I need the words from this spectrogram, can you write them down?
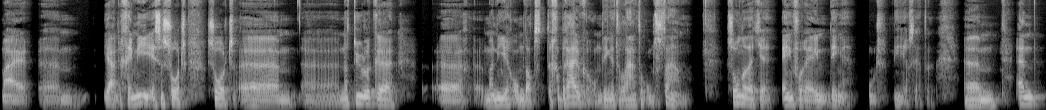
Maar um, ja, de chemie is een soort, soort uh, uh, natuurlijke manier om dat te gebruiken, om dingen te laten ontstaan. Zonder dat je één voor één dingen moet neerzetten. Um, en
